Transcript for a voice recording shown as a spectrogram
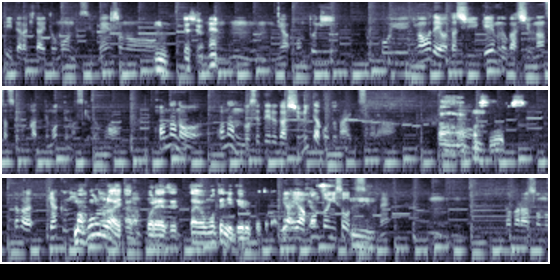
見ていただきたいと思うんですよね。その、うん。ですよね。うんうんうん。いや、本当に、こういう、今まで私、ゲームの合集何冊も買って持ってますけども、こんなの、こんなの載せてる合集見たことないですかああ、やっぱそうです。ら。だから逆にまあ言うと本来ならこれ絶対表に出ることがないいやいや、つ本当にそうですよね。うん、うん、だから、その、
